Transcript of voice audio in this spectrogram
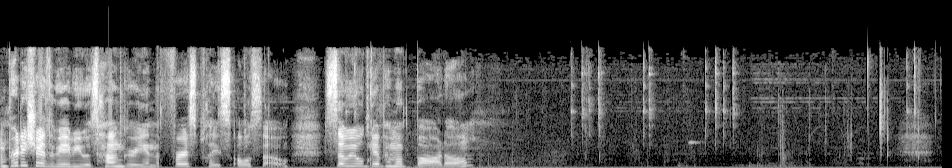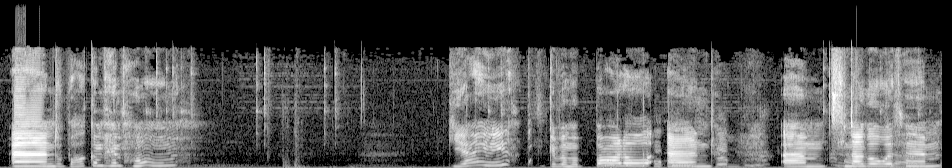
I'm pretty sure the baby was hungry in the first place also. So we will give him a bottle. And welcome him home. Yay! Give him a bottle and um, snuggle with him,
